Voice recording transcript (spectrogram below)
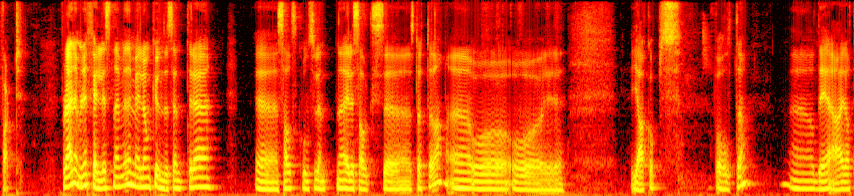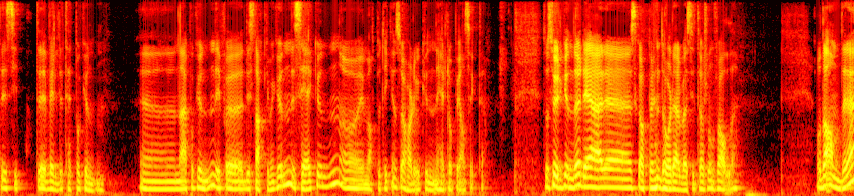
fart. For det er nemlig en fellesnevner mellom kundesenteret, eh, salgskonsulentene eller salgsstøtte da, eh, og, og eh, Jacobs på Holte. Og det er at de sitter veldig tett på kunden. Eh, nær på kunden. De, får, de, snakker med kunden, de ser kunden, og i matbutikken så har de jo kunden helt oppe i ansiktet. Så sure kunder det er, eh, skaper en dårlig arbeidssituasjon for alle. Og det andre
